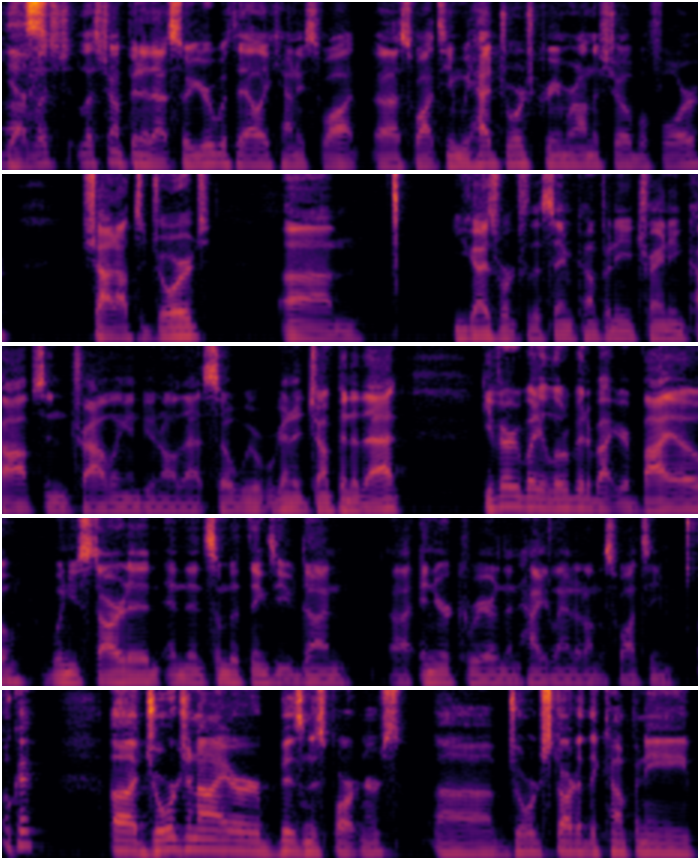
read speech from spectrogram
Uh, Yes. let's let's jump into that. So you're with the LA County SWAT uh, SWAT team. We had George Creamer on the show before. Shout out to George. Um, you guys work for the same company, training cops and traveling and doing all that. So we're, we're going to jump into that. Give everybody a little bit about your bio, when you started, and then some of the things that you've done uh, in your career, and then how you landed on the SWAT team. Okay. Uh, George and I are business partners. Uh, George started the company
